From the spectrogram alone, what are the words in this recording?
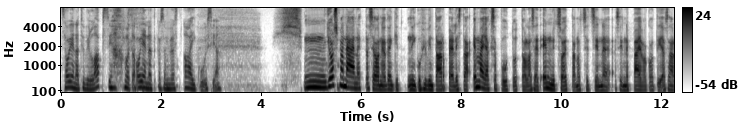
sä ojennat hyvin lapsia, mutta ojennatko sä myös aikuisia? Mm, jos mä näen, että se on jotenkin niin kuin hyvin tarpeellista, en mä jaksa puuttua tuollaiseen, että en nyt soittanut sit sinne, sinne päiväkotiin ja saa,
